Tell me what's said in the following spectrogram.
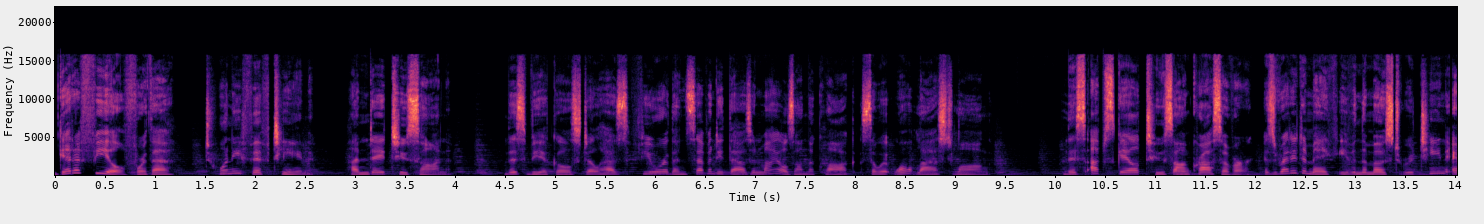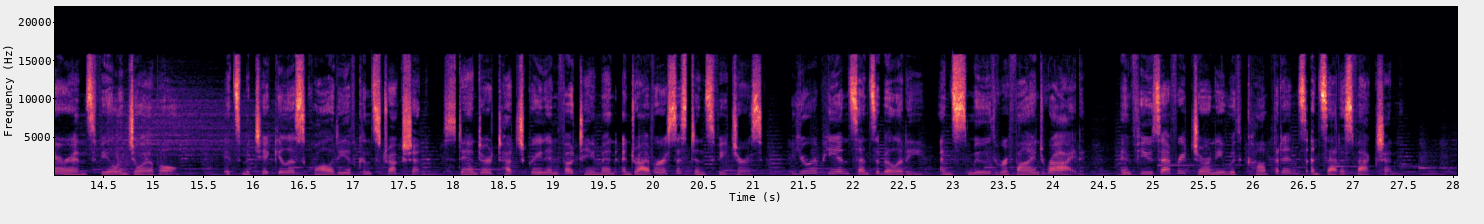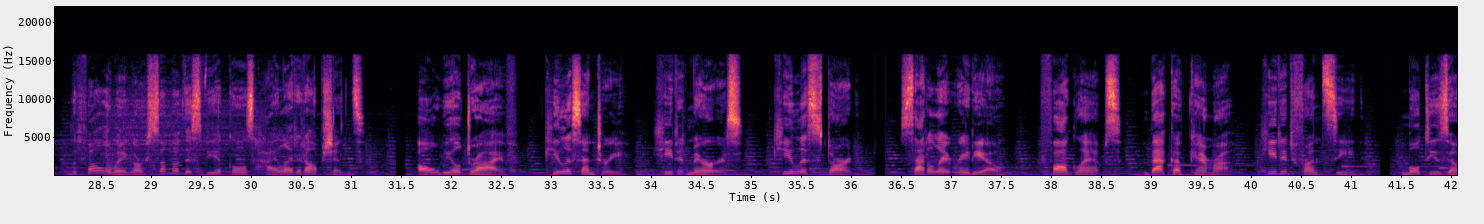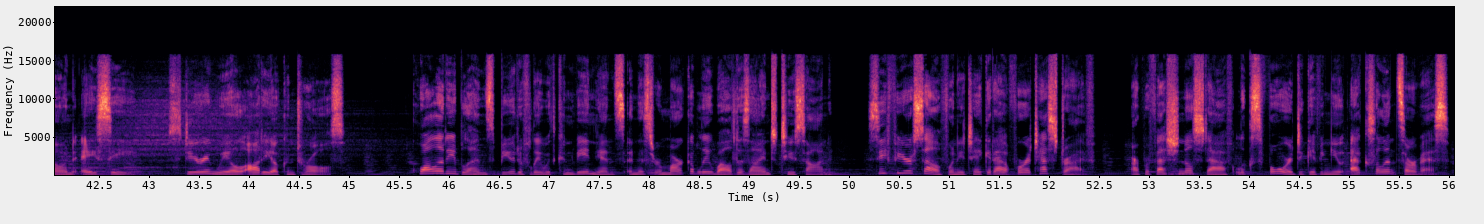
Get a feel for the 2015 Hyundai Tucson. This vehicle still has fewer than 70,000 miles on the clock, so it won't last long. This upscale Tucson crossover is ready to make even the most routine errands feel enjoyable. Its meticulous quality of construction, standard touchscreen infotainment and driver assistance features, European sensibility, and smooth, refined ride infuse every journey with confidence and satisfaction. The following are some of this vehicle's highlighted options. All-wheel drive, keyless entry, heated mirrors, keyless start, satellite radio, fog lamps, backup camera, heated front seat, multi-zone AC, steering wheel audio controls. Quality blends beautifully with convenience in this remarkably well-designed Tucson. See for yourself when you take it out for a test drive. Our professional staff looks forward to giving you excellent service.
